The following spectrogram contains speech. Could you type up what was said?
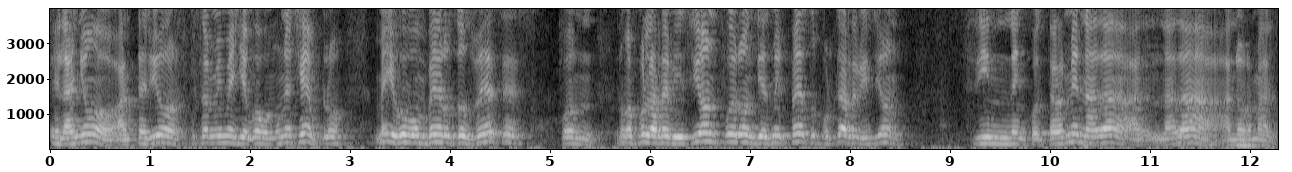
El año anterior, pues a mí me llegó un ejemplo, me llegó bomberos dos veces, con, nomás por la revisión fueron 10 mil pesos por cada revisión, sin encontrarme nada, nada anormal.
